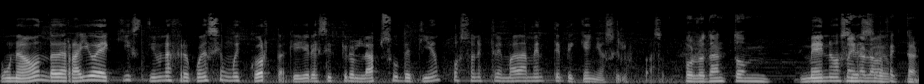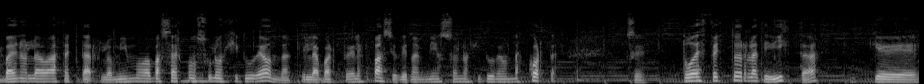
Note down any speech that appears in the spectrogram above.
una onda de rayo X tiene una frecuencia muy corta, que quiere decir que los lapsos de tiempo son extremadamente pequeños en los pasos. Por lo tanto, Menos, Menos la va a afectar. menos la va a afectar. Lo mismo va a pasar con su longitud de onda, que es la parte del espacio, que también son longitud de ondas cortas. Todo efecto relativista, que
